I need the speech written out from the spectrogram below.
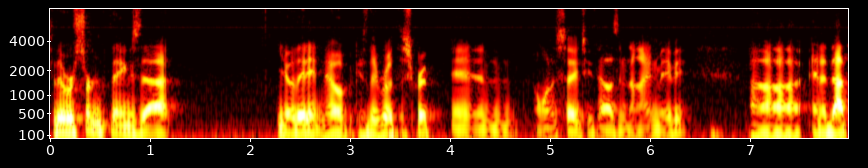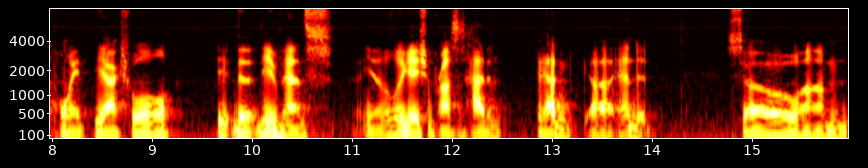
So there were certain things that, you know, they didn't know because they wrote the script in, I want to say 2009 maybe. Uh, and at that point, the actual, the, the, the, events, you know, the litigation process hadn't, it hadn't uh, ended. So um,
